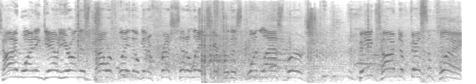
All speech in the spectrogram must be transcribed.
Time winding down here on this power play. They'll get a fresh set of legs here for this one last burst. Big time defensive play.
